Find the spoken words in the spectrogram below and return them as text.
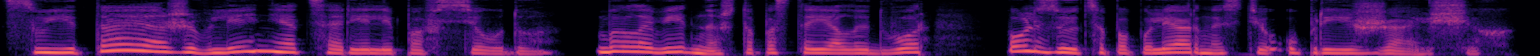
Суета и оживление царили повсюду. Было видно, что постоялый двор пользуется популярностью у приезжающих.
